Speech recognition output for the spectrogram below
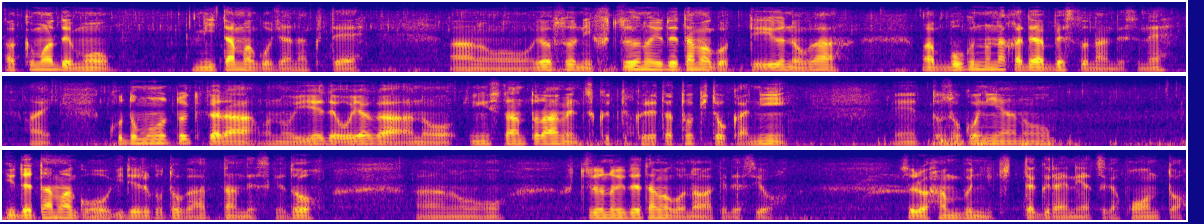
あくまでも煮卵じゃなくてあの要するに普通のゆで卵っていうのが、まあ、僕の中ではベストなんですね。はい、子供の時からあの家で親があのインスタントラーメン作ってくれた時とかに、えー、っとそこにあのゆで卵を入れることがあったんですけどあの普通のゆで卵なわけですよ。それを半分に切ったぐらいのやつがポンと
